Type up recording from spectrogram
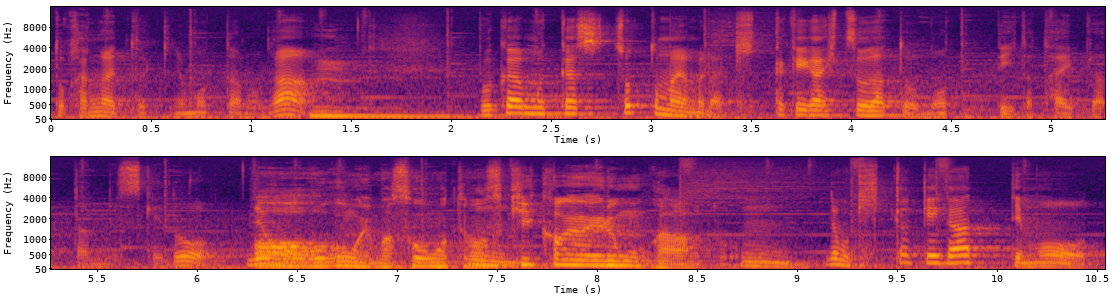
と考えた時に思ったのが、僕は昔ちょっと前まではきっかけが必要だと思っていたタイプだったんですけどでも僕も今そう思ってます、うん、きっかけがいるもんかなと、うん、でもきっかけがあっても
